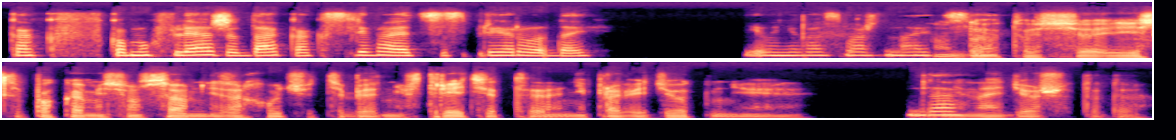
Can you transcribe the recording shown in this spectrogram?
как в камуфляже, да, как сливается с природой. Его невозможно ну найти. Ну да, то есть э, если пока он сам не захочет, тебя не встретит, э, не проведет, не, да. не найдешь это, да.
